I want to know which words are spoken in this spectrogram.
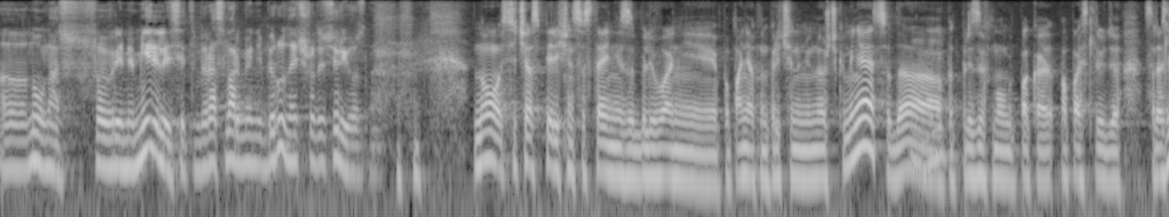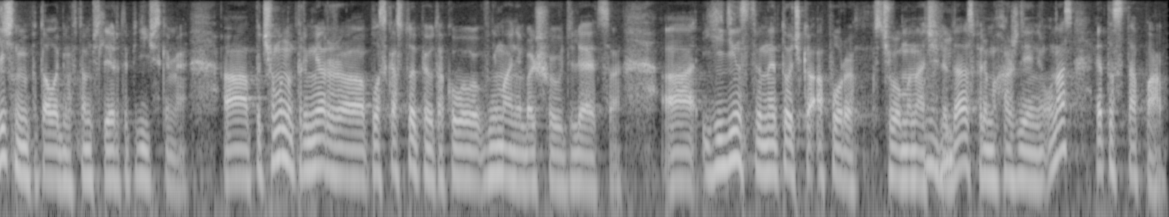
э, ну, у нас в свое время мерились этими, раз в армию не берут, значит, что-то серьезное. Но сейчас перечень состояний заболеваний по понятным причинам немножечко меняется. Да? Угу. Под призыв могут пока попасть люди с различными патологиями, в том числе и ортопедическими. А почему, например, плоскостопию такого внимания большое уделяется? А единственная точка опоры, с чего мы начали, угу. да, с прямохождения, у нас это стопа.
